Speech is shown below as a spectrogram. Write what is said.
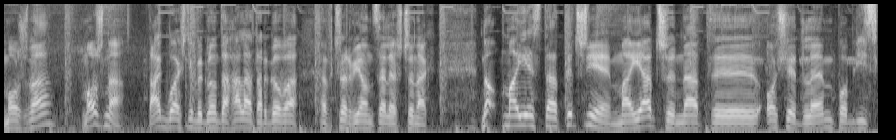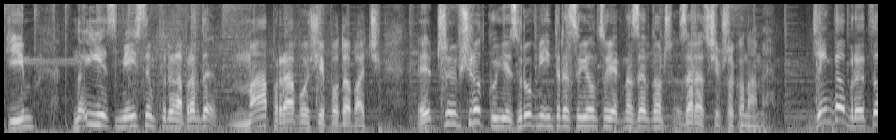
Można? Można. Tak właśnie wygląda hala targowa w Czerwionce Leszczynach. No, majestatycznie majaczy nad y, osiedlem pobliskim. No i jest miejscem, które naprawdę ma prawo się podobać. Y, czy w środku jest równie interesująco jak na zewnątrz? Zaraz się przekonamy. Dzień dobry, co,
